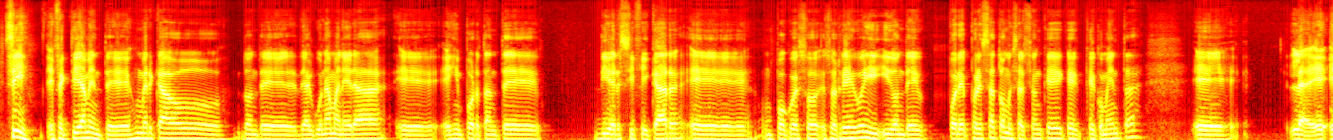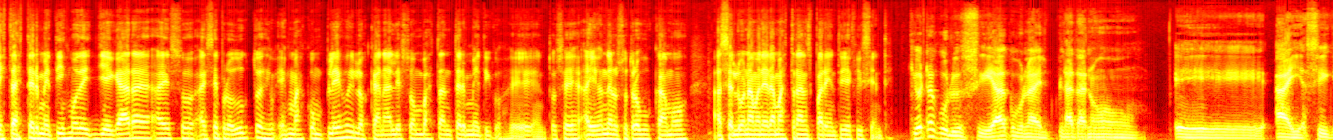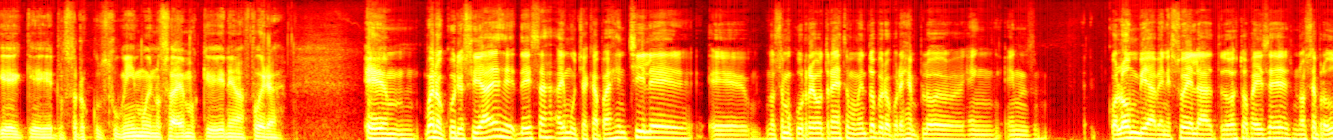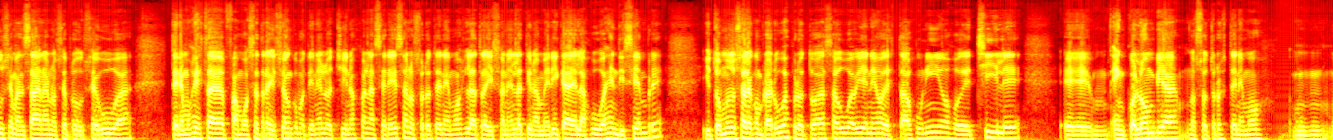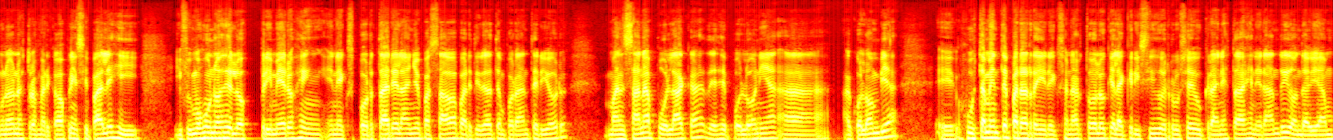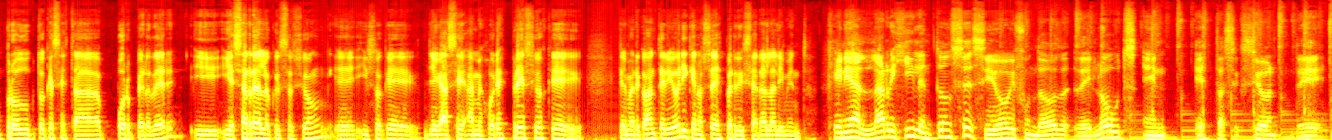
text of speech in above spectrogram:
Sí, efectivamente, es un mercado donde de alguna manera eh, es importante diversificar eh, un poco esos riesgos y, donde por, esa atomización que, que, comentas, eh, eh, está este hermetismo de llegar a, eso, a ese producto es, más complejo y los canales son bastante herméticos. entonces ahí es donde nosotros buscamos hacerlo de una manera más transparente y eficiente. ¿Qué otra curiosidad como la del plátano hay? Así que, que nosotros consumimos y no sabemos qué viene afuera. Em, bueno, curiosidades de, esas hay muchas. Capaz en Chile, eh, no se me ocurre otra en este momento, pero por ejemplo en, Colombia, Venezuela, todos estos países no se produce manzana, no se produce uva. Tenemos esta famosa tradición como tienen los chinos con la cereza. Nosotros tenemos la tradición en Latinoamérica de las uvas en diciembre y todo el mundo sale a comprar uvas, pero toda esa uva viene o de Estados Unidos o de Chile. Eh, en Colombia nosotros tenemos uno de nuestros mercados principales y, fuimos uno de los primeros en, exportar el año pasado, a partir de la temporada anterior, manzana polaca desde Polonia a, Colombia, eh, justamente para redireccionar todo lo que la crisis de Rusia y Ucrania estaba generando y donde había un producto que se estaba por perder y, esa relocalización eh, hizo que llegase a mejores precios que, el mercado anterior y que no se desperdiciara el alimento. Genial. Larry Hill entonces, CEO y fundador de Loads en esta sección de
